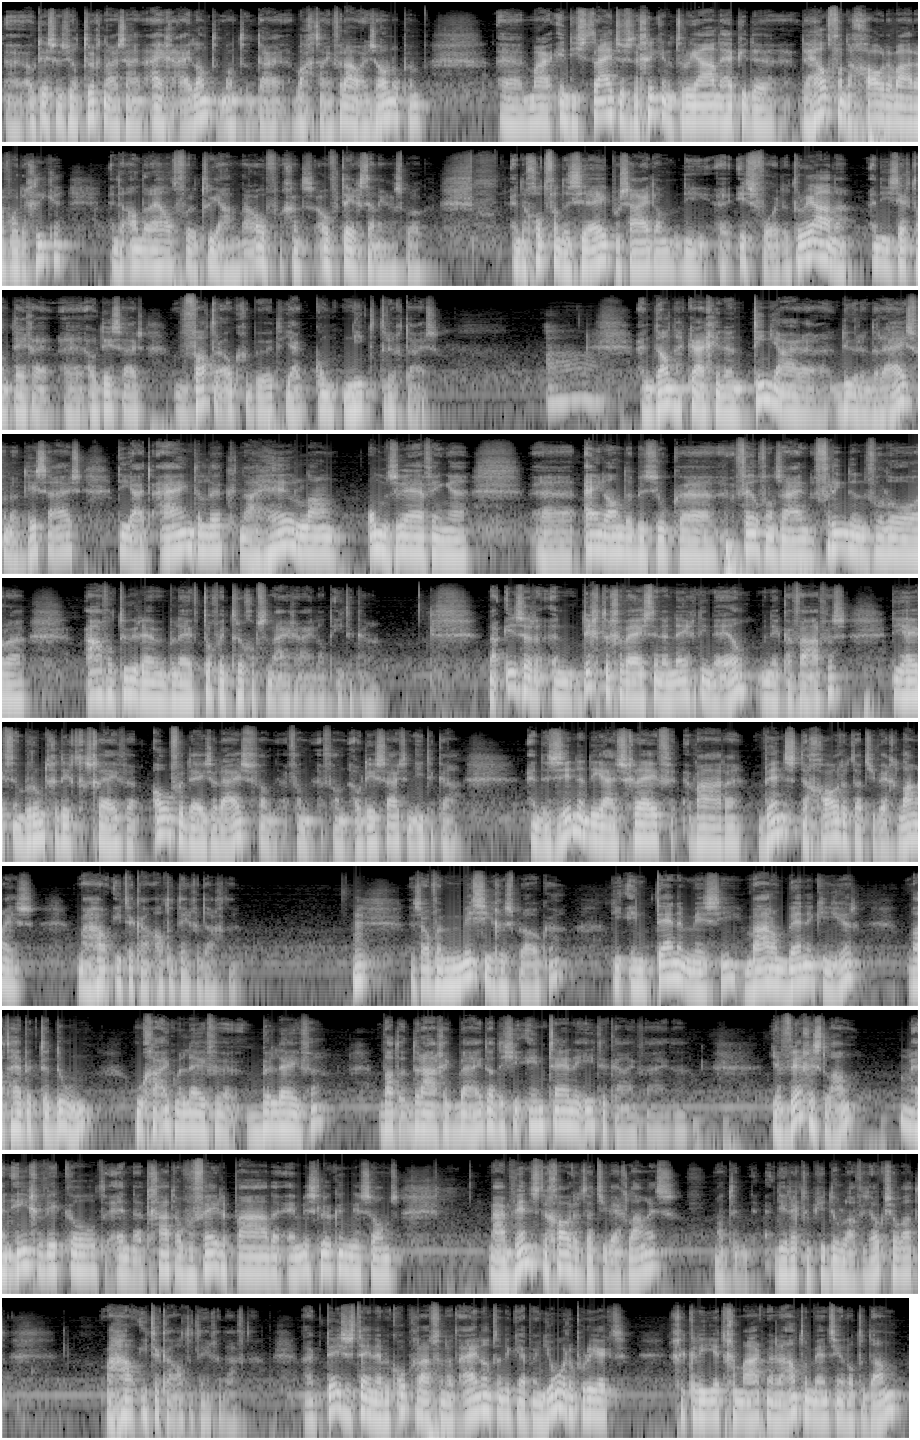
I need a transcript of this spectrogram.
Uh, Odysseus wil terug naar zijn eigen eiland, want daar wacht zijn vrouw en zoon op hem. Uh, maar in die strijd tussen de Grieken en de Trojanen heb je de, de helft van de goden waren voor de Grieken en de andere helft voor de Trojanen. Nou, overigens, over tegenstellingen gesproken. En de god van de zee, Poseidon, die uh, is voor de Trojanen. En die zegt dan tegen Odysseus, wat er ook gebeurt, jij komt niet terug thuis. Ah. En dan krijg je een tien jaar durende reis van Odysseus, die uiteindelijk na heel lang omzwervingen, uh, eilanden bezoeken, veel van zijn vrienden verloren, avonturen hebben beleefd, toch weer terug op zijn eigen eiland Ithaca. Nou is er een dichter geweest in de 19e eeuw, meneer Cavavus, die heeft een beroemd gedicht geschreven over deze reis van, van, van Odysseus en Ithaca. En de zinnen die hij schreef waren: Wens de goden dat je weg lang is, maar hou Ithaca altijd in gedachten. Hm. Dus over missie gesproken, die interne missie. Waarom ben ik hier? Wat heb ik te doen? Hoe ga ik mijn leven beleven? Wat draag ik bij? Dat is je interne Ithaca in feite. Je weg is lang en ingewikkeld en het gaat over vele paden en mislukkingen soms. Maar wens de goden dat je weg lang is, want direct op je doel af is ook zo wat. Maar hou Ithaca altijd in gedachten. Nou, deze steen heb ik opgeraapt van dat eiland en ik heb een jongerenproject gecreëerd, gemaakt met een aantal mensen in Rotterdam.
